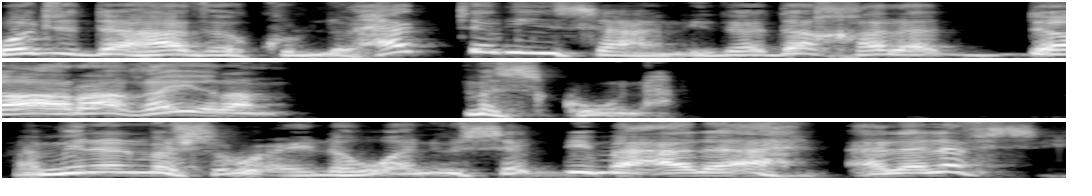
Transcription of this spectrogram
وجد هذا كله حتى الإنسان إذا دخل الدار غير مسكونة. فمن المشروع له أن يسلم على أهل على نفسه.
